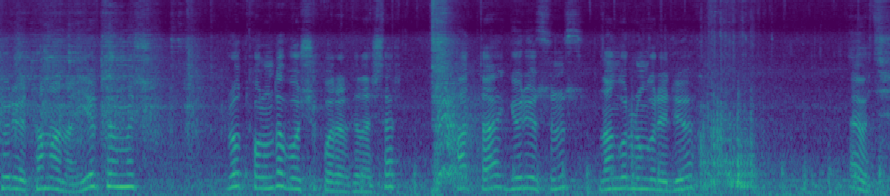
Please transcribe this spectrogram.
körüğü tamamen yırtılmış. Rot kolunda boşluk var arkadaşlar. Hatta görüyorsunuz langur lungur ediyor. Evet.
